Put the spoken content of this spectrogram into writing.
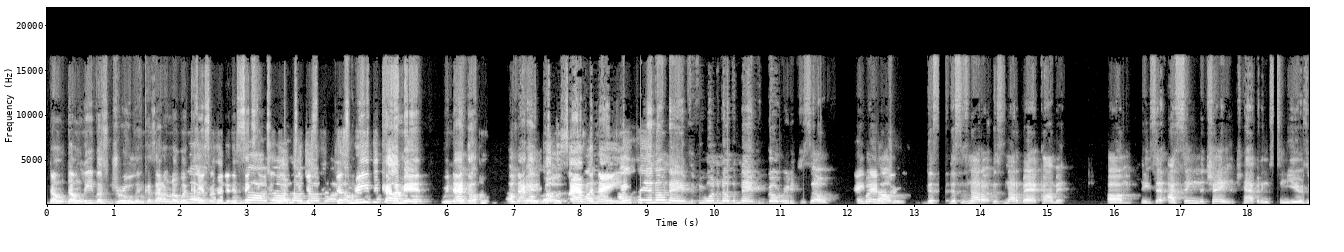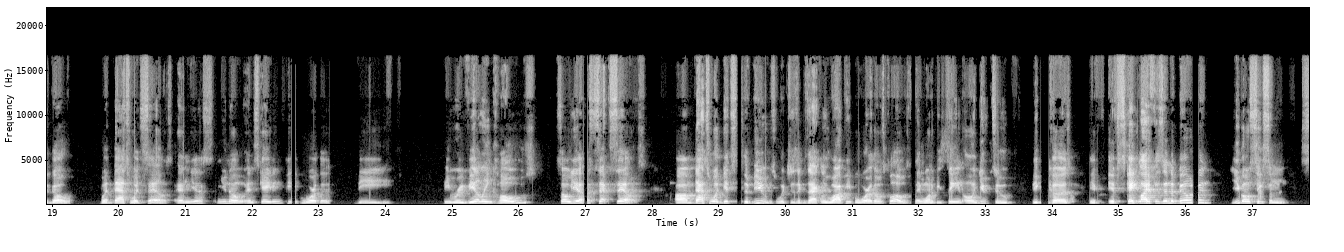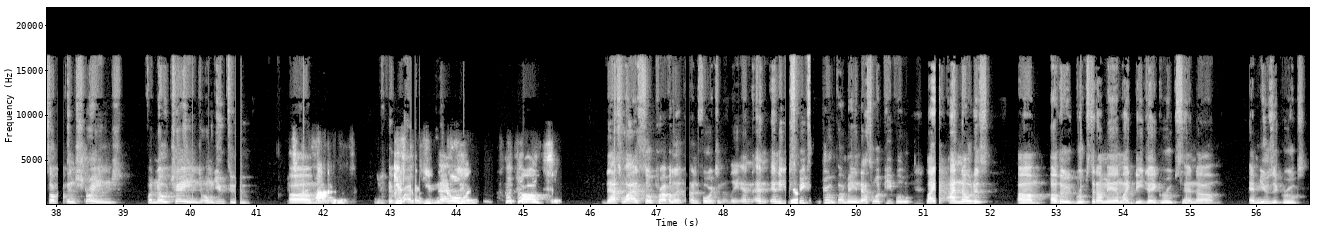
don't don't leave us drooling because I don't know what Look, it's 162 no, no, of them. So just no, just read the comment. We're not gonna we're not Okay, gonna look, publicize the name. I ain't saying no names. If you want to know the name, you can go read it yourself. Ain't but that no. truth? This this is not a this is not a bad comment. Um, he said, I seen the change happening some years ago, but that's what sells. And yes, you know, in skating, people were the the the revealing clothes. So yeah, sex sells. Um, that's what gets the views, which is exactly why people wear those clothes. They want to be seen on YouTube because if if skate life is in the building, you're gonna see some something strange for no change on YouTube. Um, Gets right, the people exactly. going. Um, that's why it's so prevalent, unfortunately. And and and he Yep. speaks the truth. I mean, that's what people like. I notice um, other groups that I'm in, like DJ groups and um, and music groups,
